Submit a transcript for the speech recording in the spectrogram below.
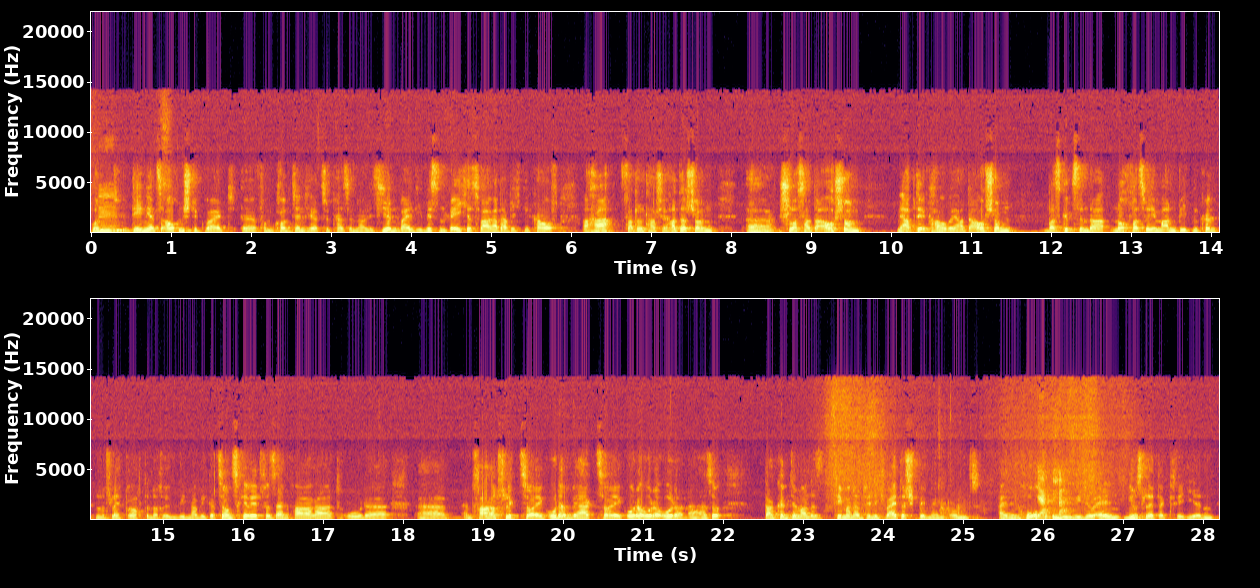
Und mhm. den jetzt auch ein Stück weit äh, vom Content her zu personalisieren, weil die wissen, welches Fahrrad habe ich gekauft. Aha, Satteltasche hat er schon, äh, Schloss hat er auch schon, eine Abdeckhaube hat er auch schon was gibt's denn da noch, was wir ihm anbieten könnten? Vielleicht braucht er noch irgendwie ein Navigationsgerät für sein Fahrrad oder äh, ein Fahrradflickzeug oder ein Werkzeug oder oder oder. Ne? Also da könnte man das Thema natürlich weiterspinnen und einen hochindividuellen Newsletter kreieren,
